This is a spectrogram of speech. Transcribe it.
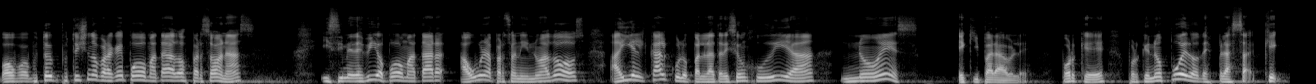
o- estoy, estoy yendo para acá y puedo matar a dos personas, y si me desvío puedo matar a una persona y no a dos, ahí el cálculo para la tradición judía no es equiparable. ¿Por qué? Porque no puedo desplazar, que,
